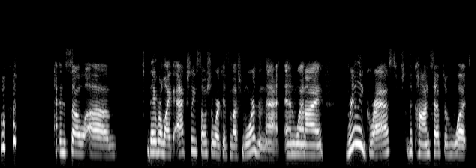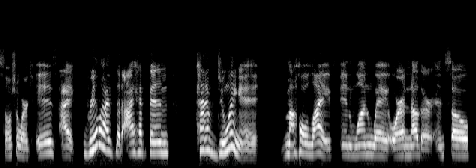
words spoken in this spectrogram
and so um, they were like, actually, social work is much more than that. And when I really grasped the concept of what social work is, I realized that I have been kind of doing it my whole life in one way or another. And so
